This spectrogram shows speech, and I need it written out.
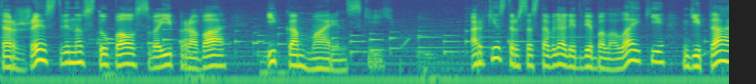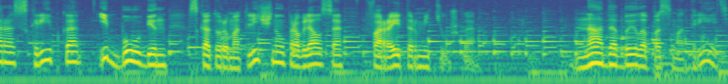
торжественно вступал в свои права и Камаринский. Оркестр составляли две балалайки, гитара, скрипка и бубен, с которым отлично управлялся форейтер Митюшка. Надо было посмотреть,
